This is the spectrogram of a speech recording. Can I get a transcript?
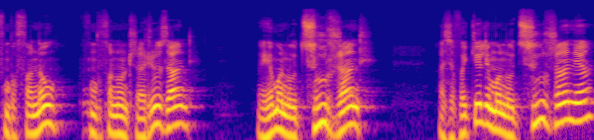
fomba fanao, fomba fanaon-dry zareo zany. Hoe manao joro zany, azavao kely manao joro zany an,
